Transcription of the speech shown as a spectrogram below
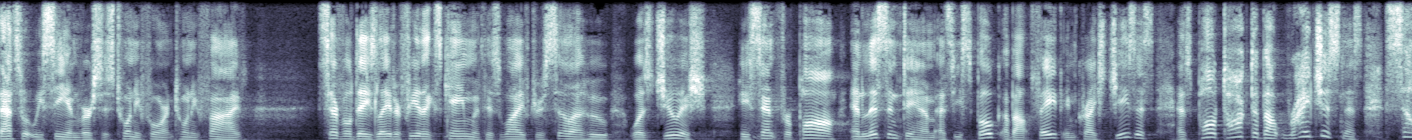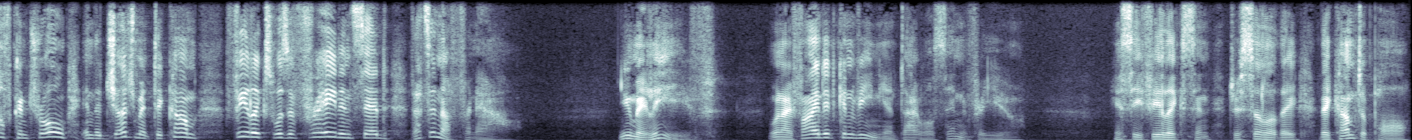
That's what we see in verses 24 and 25. Several days later, Felix came with his wife Drusilla, who was Jewish. He sent for Paul and listened to him as he spoke about faith in Christ Jesus. As Paul talked about righteousness, self control, and the judgment to come, Felix was afraid and said, That's enough for now. You may leave. When I find it convenient, I will send for you. You see, Felix and Drusilla, they, they come to Paul,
